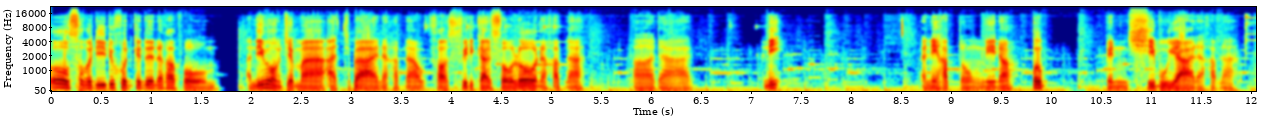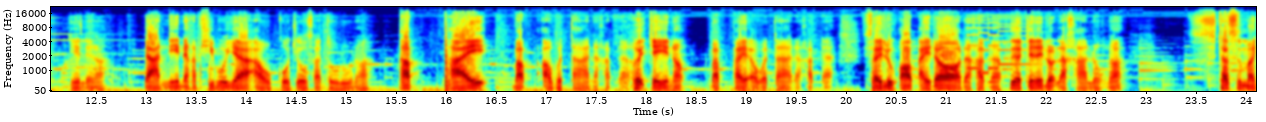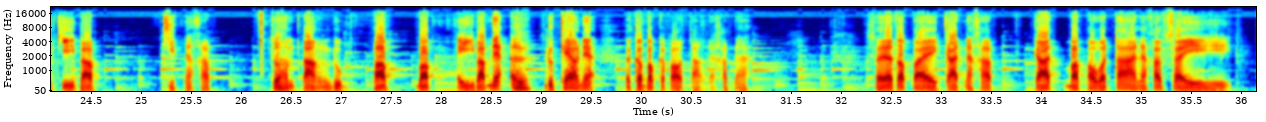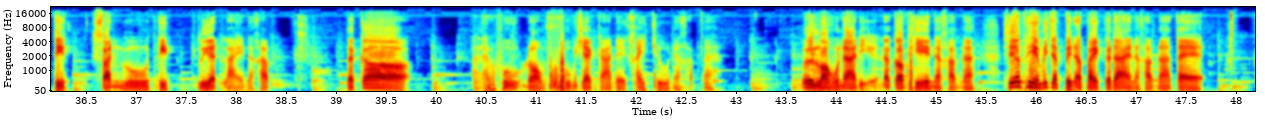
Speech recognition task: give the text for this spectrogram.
โอ้สวัสดีทุกคนกันด้วยนะครับผม อันนี้ผมจะมาอธิบายนะครับนะสอนวิธีการโซโล่นะครับนะอ่าด่านอันนี้ อันนี้ครับตรงนี้เนาะปุ๊บเป็นชิบูย่านะครับนะเห็นเลยเนาะด่านนี้นะครับชิบูย่าเอาโกโจซาโตรุเนาะครับไพบัฟอวตารนะครับนะเฮ้ยใจเย็นเนาะบัฟไพอวตารนะครับนะใส่ลูกออฟไอดอลนะครับนะเพื่อจะได้ลดราคาลงเนาะทัสมากิบัฟกิจนะครับ ตัวทำตังค์ดูบัฟบัฟ อ้บัฟเนี้ยเออลูกแก้วเนี้ยแล้วก็บัฟกระเป๋าตังค์นะครับนะใส่แล้วต่อไปการ์ดนะครับการ์ดบัฟอวตารนะครับ ใส่ติดซันวูติดเลือดไหลนะครับ แล้วก็อะไรผู้รองผู้บัญชาการในไคจูนะครับนะเออรองหัวหน้าดิแล้วก็เพนนะครับนะซึ่งเพนไม่จำเป็นเอาไปก็ได้นะครับนะ แต่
